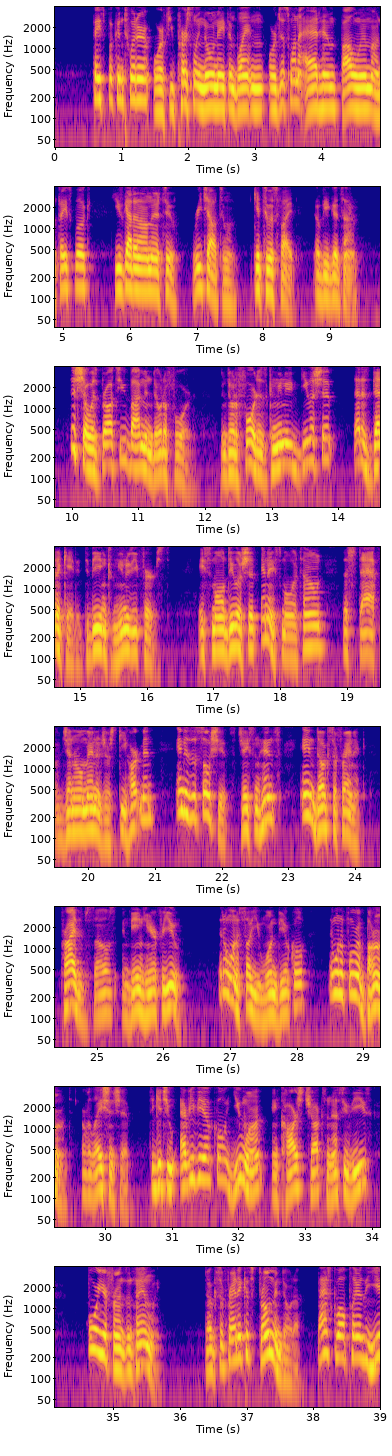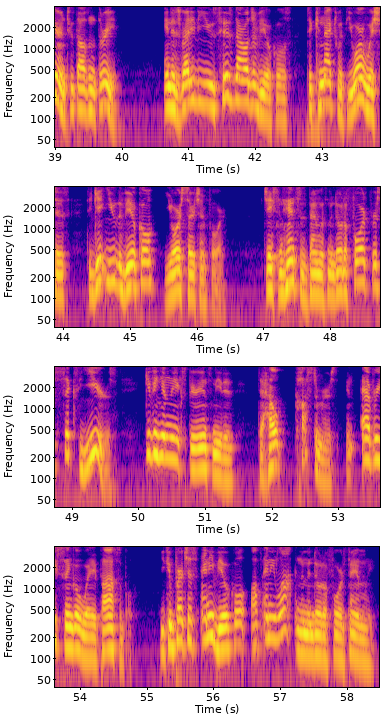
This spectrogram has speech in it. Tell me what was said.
Facebook and Twitter, or if you personally know Nathan Blanton or just want to add him, follow him on Facebook, he's got it on there too. Reach out to him, get to his fight. It'll be a good time. This show is brought to you by Mendota Ford. Mendota Ford is a community dealership that is dedicated to being community first. A small dealership in a smaller town, the staff of General Manager Ski Hartman and his associates, Jason Hintz and Doug Safranik, pride themselves in being here for you. They don't want to sell you one vehicle, they want to form a bond, a relationship, to get you every vehicle you want in cars, trucks, and SUVs for your friends and family. Doug Safranik is from Mendota Basketball Player of the Year in 2003, and is ready to use his knowledge of vehicles to connect with your wishes to get you the vehicle you're searching for. Jason Hintz has been with Mendota Ford for six years, giving him the experience needed to help customers in every single way possible. You can purchase any vehicle off any lot in the Mendota Ford family.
